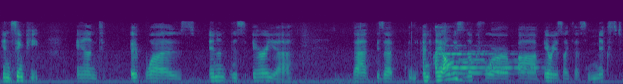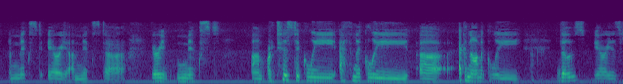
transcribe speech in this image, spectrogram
in St. Pete. And it was in this area that is a, and I always look for uh, areas like this, mixed, a mixed area, a mixed, uh, very mixed, um, artistically, ethnically, uh, economically, those areas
